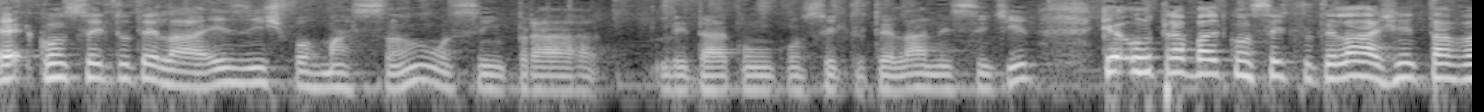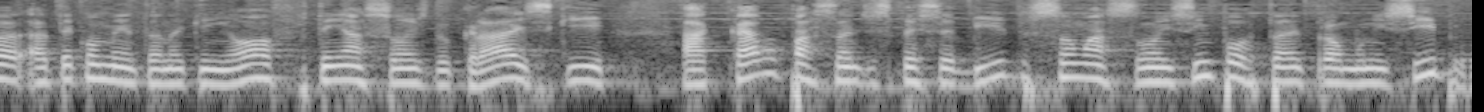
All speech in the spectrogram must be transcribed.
É, conselho tutelar, existe formação assim para lidar com o conselho tutelar nesse sentido? Porque o trabalho do conselho tutelar, a gente estava até comentando aqui em off, tem ações do CRAS que acaba passando despercebido, são ações importantes para o município,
